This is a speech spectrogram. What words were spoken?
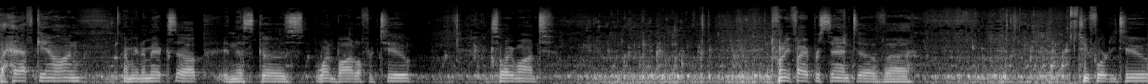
a half gallon. I'm going to mix up and this goes one bottle for two. So I want 25% of uh, 242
